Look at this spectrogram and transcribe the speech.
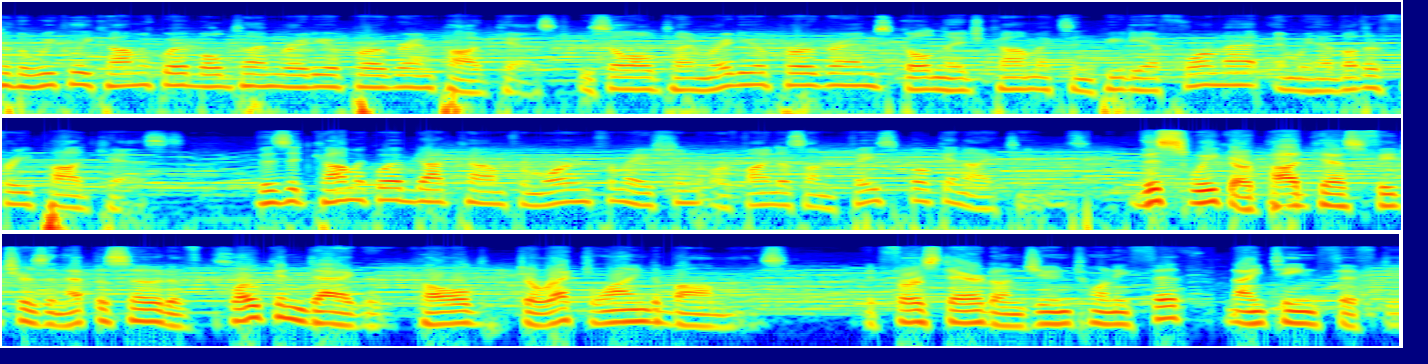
to the weekly Comic Web Old Time Radio Program podcast. We sell old time radio programs, Golden Age comics in PDF format, and we have other free podcasts. Visit comicweb.com for more information or find us on Facebook and iTunes. This week, our podcast features an episode of Cloak and Dagger called Direct Line to Bombers. It first aired on June 25th, 1950.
